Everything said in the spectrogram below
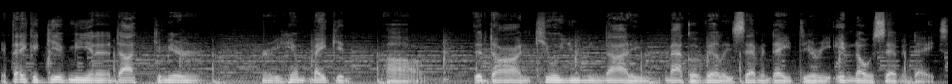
If they could give me in a documentary him making uh, the Don Killuminati Machiavelli seven day theory in those seven days.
